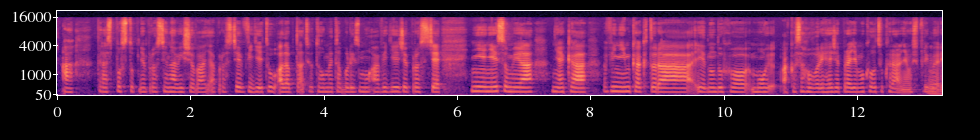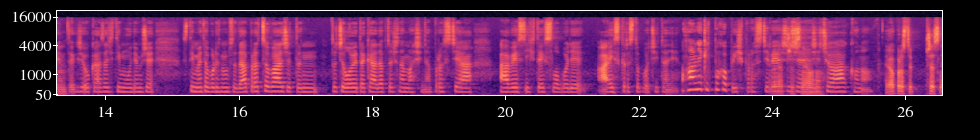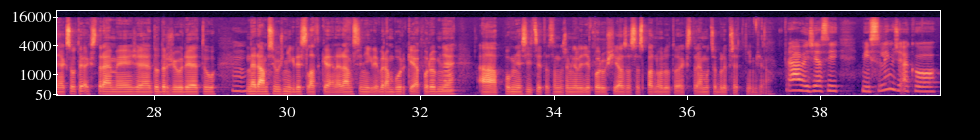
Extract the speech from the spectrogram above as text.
a teraz postupne proste navýšovať a proste vidieť tú adaptáciu toho metabolizmu a vidieť, že proste nie, nie som ja nejaká výnimka, ktorá jednoducho, môj, ako sa hovorí, hej, že prejdem okolo cukrárne, už priberiem. Mm-hmm. Takže ukázať tým ľuďom, že s tým metabolizmom sa dá pracovať, že ten, to telo je taká adaptačná mašina proste a a viesť ich tej slobode aj skrz to počítanie. Hlavne keď pochopíš proste, to vieš, že, že čo ako no. Jo, prostě přesně, jak jsou ty extrémy, že dodržuju dietu, hmm. nedám si už nikdy sladké, nedám si nikdy brambůrky a podobně. No. A po měsíci to samozřejmě lidi poruší a zase spadnou do toho extrému, co byli předtím, že jo? Právě, že já si myslím, že ako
